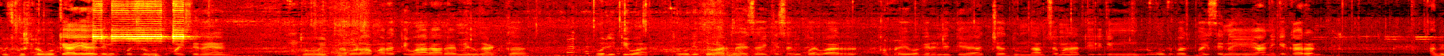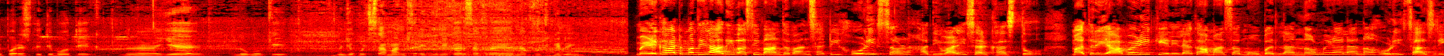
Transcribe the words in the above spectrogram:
कुछ कुछ लोगों के आए हैं लेकिन कुछ लोगों के पैसे नहीं आए। तो इतना बड़ा हमारा त्यौहार आ रहा है मेलघाट का होली त्यौहार। तो होली त्यौहार में ऐसा है कि सभी परिवार कपड़े वगैरह लेते हैं अच्छा धूमधाम से मनाते हैं लेकिन लोगों के पास पैसे नहीं आने के कारण। अभी परिस्थिति बहुत ही ये है लोगों की म्हणजे कुछ सामान खरेदी नहीं कर सक रहे ना कुछ भी नहीं। मेळघाटमधील आदिवासी बांधवांसाठी होळी सण हा दिवाळीसारखा असतो. मात्र यावेळी केलेल्या कामाचा मोबदला न मिळाल्यानं होळी साजरी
